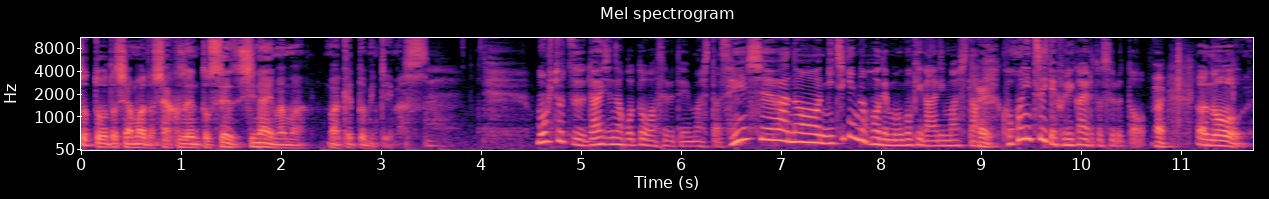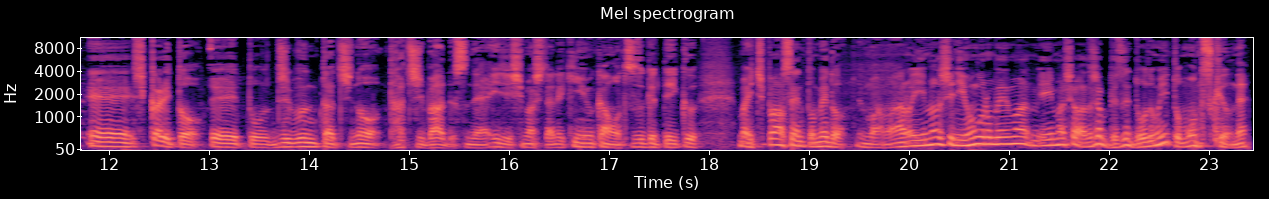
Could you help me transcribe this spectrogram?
ちょっと私はまだ釈然とせしないまま、マーケットを見ています。もう一つ大事なことを忘れていました。先週、あの、日銀の方でも動きがありました。はい、ここについて振り返るとすると。はい。あの、えー、しっかりと、えっ、ー、と、自分たちの立場ですね、維持しましたね。金融緩和を続けていく。まあ1%目処。まあ、あの、言い回し、日本語の言い回しは私は別にどうでもいいと思うんですけどね。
